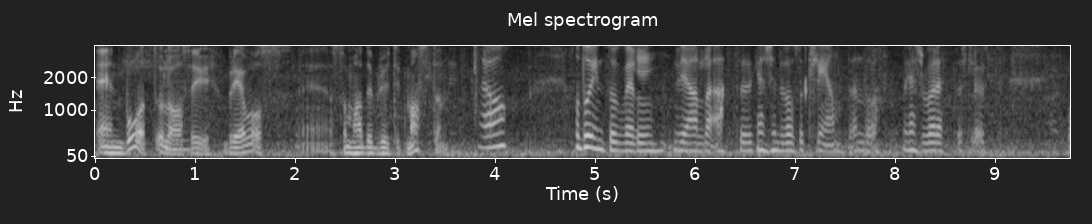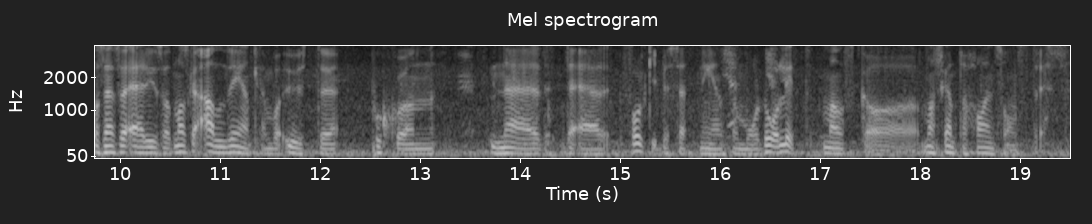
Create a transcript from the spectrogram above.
en båt och la sig bredvid oss eh, som hade brutit masten. Ja, och då insåg väl vi alla att det kanske inte var så klent ändå. Det kanske var rätt beslut. Och sen så är det ju så att man ska aldrig egentligen vara ute på sjön när det är folk i besättningen som mår dåligt. Man ska, man ska inte ha en sån stress.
